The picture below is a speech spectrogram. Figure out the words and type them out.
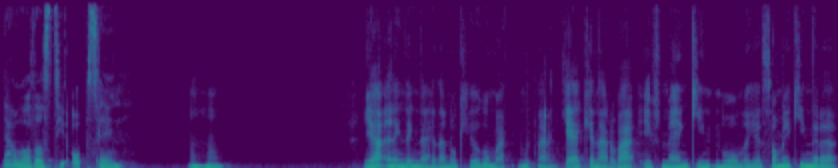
Ja, wat als die op zijn? Mhm. Ja, en ik denk dat je dan ook heel goed moet naar kijken naar wat heeft mijn kind nodig. Sommige kinderen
